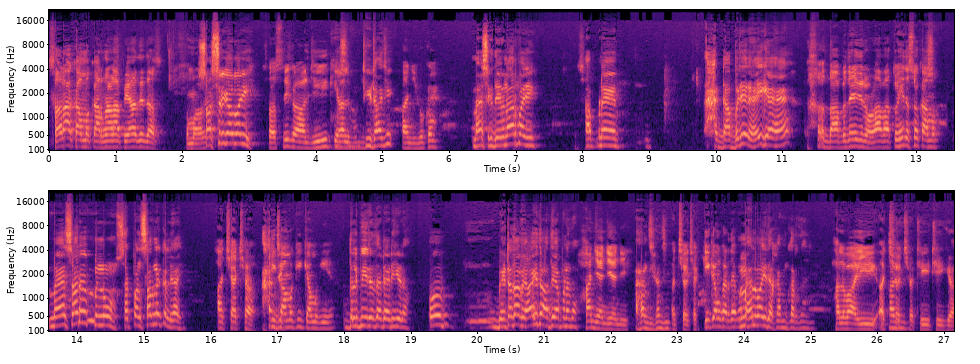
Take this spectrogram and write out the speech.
ਸਾਰਾ ਕੰਮ ਕਰਨ ਵਾਲਾ ਪਿਆ ਤੇ ਦੱਸ। ਕਮਾਲ ਸਤਿ ਸ੍ਰੀ ਅਕਾਲ ਭਾਜੀ ਸਤਿ ਸ੍ਰੀ ਅਕਾਲ ਜੀ ਕੀ ਹਾਲ ਠੀਕ ਠਾਕ ਜੀ? ਹਾਂਜੀ ਹੁਕਮ? ਮੈਂ ਸੁਖਦੇਵ ਨਾਰ ਭਾਜੀ। ਆਪਣੇ ਡੱਬ ਜੇ ਰਹਿ ਗਿਆ ਹੈ। ਦੱਬਦੇ ਦੀ ਰੌਲਾ ਵਾ ਤੁਸੀਂ ਦੱਸੋ ਕੰਮ? ਮੈਂ ਸਰ ਮੈਨੂੰ ਸਰਪੰਚ ਸਾਹਿਬ ਨੇ ਕੱਲਿਆ ਸੀ। ਅੱਛਾ ਅੱਛਾ। ਕੀ। ਕੰਮ ਕੀ ਕੰਮ ਕੀ ਹੈ? ਦਲਬੀਰ ਦਾ ਡੈਡੀ ਜਿਹੜਾ ਉਹ ਬੇਟਾ ਦਾ ਵਿਆਹ ਹੀ ਦੱਸਦੇ ਆਪਣੇ ਦਾ। ਹਾਂਜੀ ਹਾਂਜੀ ਹਾਂਜੀ। ਹਾਂਜੀ ਹਾਂਜੀ। ਅੱਛਾ ਅੱਛਾ। ਕੀ ਕੰਮ ਕਰਦੇ ਆਪਾਂ ਮੈਂ ਹਲਵਾਈ ਦਾ ਕੰਮ ਕਰਦਾ ਜੀ। ਹਲਵਾਈ ਅੱਛਾ। ਅੱਛਾ। ਠੀਕ ਠੀਕ ਆ।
